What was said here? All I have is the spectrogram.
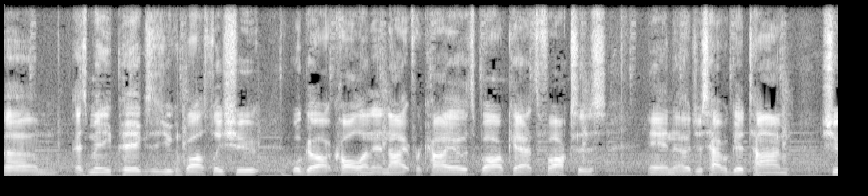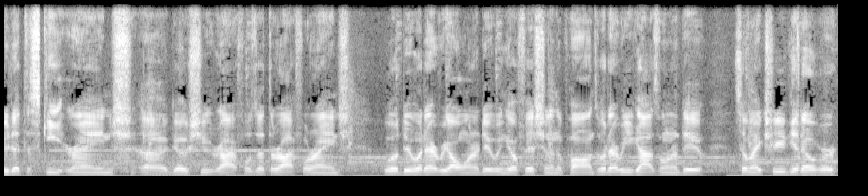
Um, as many pigs as you can possibly shoot. We'll go out calling at night for coyotes, bobcats, foxes, and uh, just have a good time shoot at the skeet range, uh, go shoot rifles at the rifle range. We'll do whatever y'all want to do. We can go fishing in the ponds, whatever you guys want to do. So make sure you get over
